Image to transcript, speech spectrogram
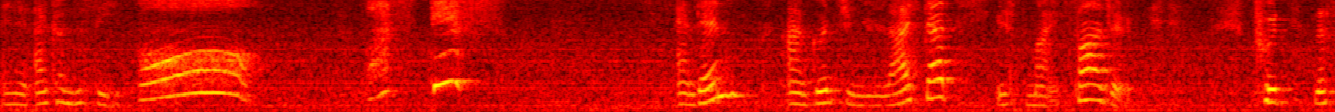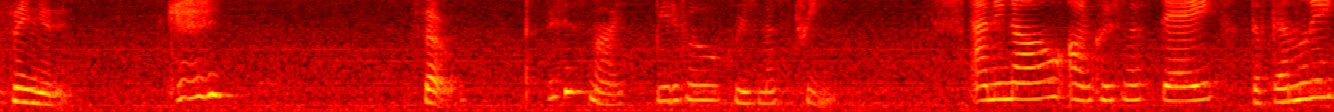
and then I come to see, oh, what's this? And then I'm going to realize that it's my father put the thing in it. Okay? So, this is my beautiful Christmas tree. And you know, on Christmas Day, the family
